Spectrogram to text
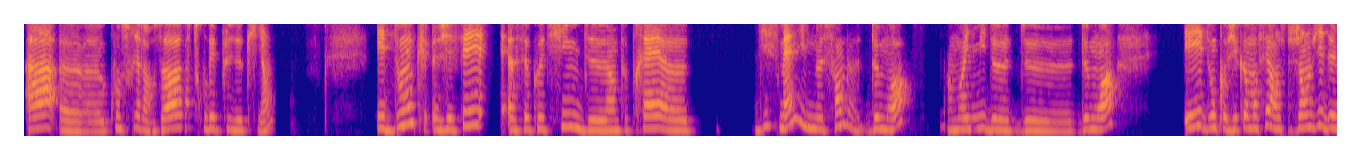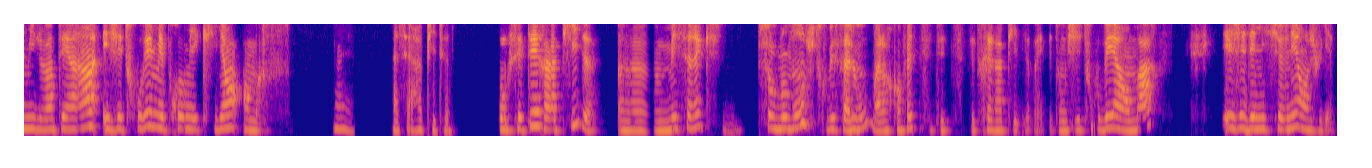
à euh, construire leurs offres, trouver plus de clients. Et donc j'ai fait euh, ce coaching de à peu près euh, dix semaines, il me semble, deux mois, un mois et demi de, de deux mois. Et donc j'ai commencé en janvier 2021 et j'ai trouvé mes premiers clients en mars. assez rapide. Donc c'était rapide, mais c'est vrai que sur le moment je trouvais ça long, alors qu'en fait c'était très rapide. Donc j'ai trouvé en mars et j'ai démissionné en juillet.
